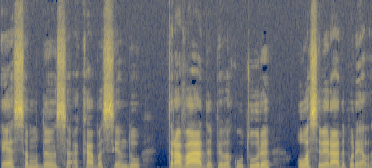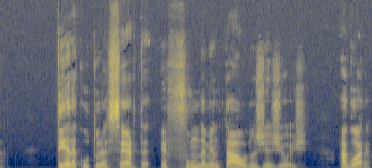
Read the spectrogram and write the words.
essa mudança acaba sendo travada pela cultura ou acelerada por ela. Ter a cultura certa é fundamental nos dias de hoje. Agora,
